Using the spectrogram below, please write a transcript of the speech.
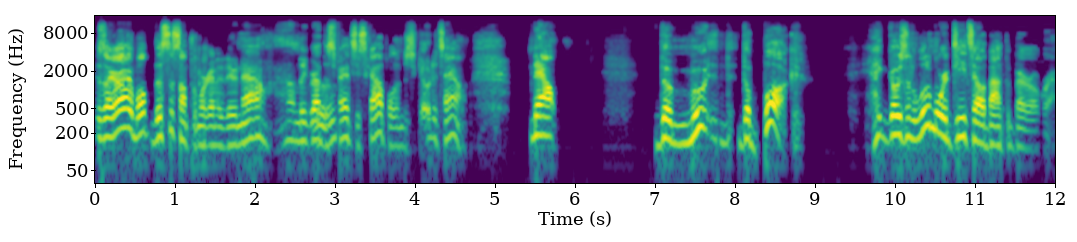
He's like, all right, well, this is something we're going to do now. Let me grab Mm-hmm. this fancy scalpel and just go to town. Now, the mo- the book goes in a little more detail about the burial ground.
